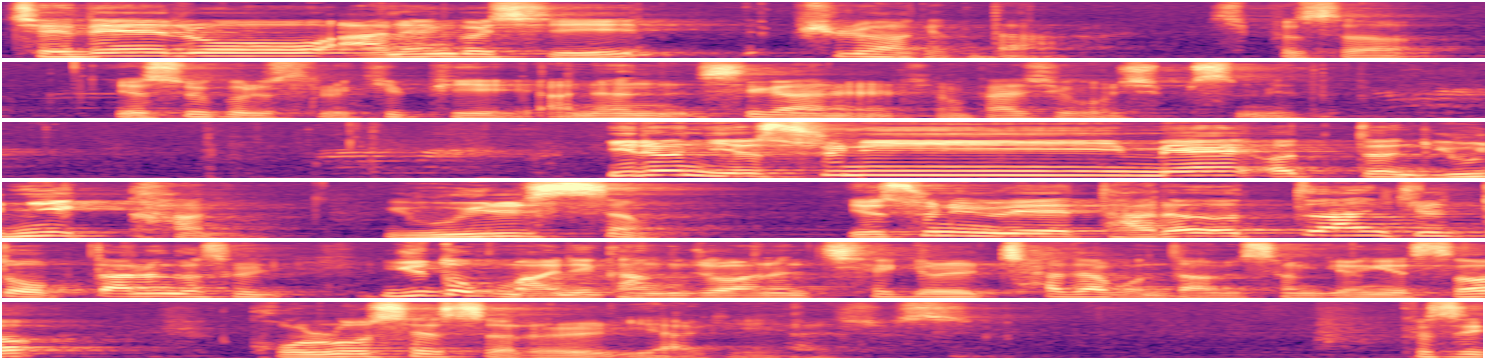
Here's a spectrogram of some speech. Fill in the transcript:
제대로 아는 것이 필요하겠다 싶어서 예수 그리스도를 깊이 아는 시간을 좀 가지고 싶습니다. 이런 예수님의 어떤 유니크한 유일성, 예수님 외에 다른 어떠한 길도 없다는 것을 유독 많이 강조하는 책을 찾아본다면 성경에서 골로새서를 이야기할 수 있어요. 그래서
